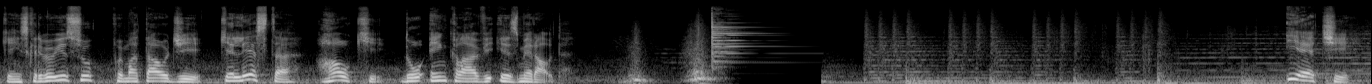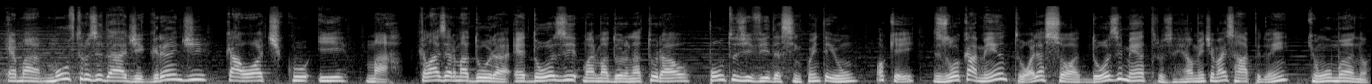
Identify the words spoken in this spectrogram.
Quem escreveu isso foi uma tal de Kelesta Hawk, do Enclave Esmeralda. Yeti é uma monstruosidade grande, caótico e má. Classe armadura é 12, uma armadura natural. Pontos de vida 51, ok. Deslocamento, olha só, 12 metros, realmente é mais rápido, hein? Que um humano,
